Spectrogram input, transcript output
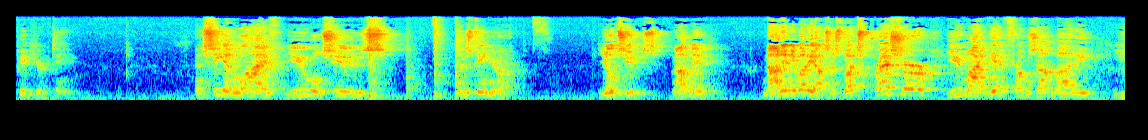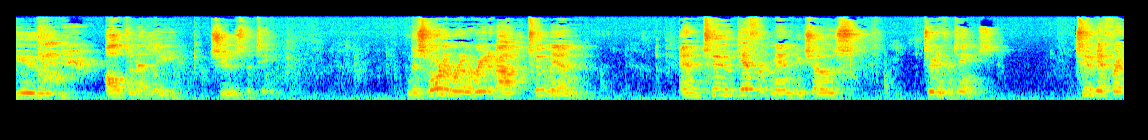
pick your team. And see, in life, you will choose whose team you're on. You'll choose, not me, not anybody else. As much pressure you might get from somebody, you ultimately choose the team. And this morning, we're going to read about two men and two different men who chose two different teams. Two different,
